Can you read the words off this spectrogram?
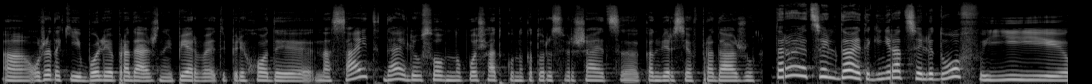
а, уже такие более продажные. Первое — это переходы на сайт, да, или условно на площадку, на которой совершается конверсия в продажу. Вторая цель, да, это генерация лидов, и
